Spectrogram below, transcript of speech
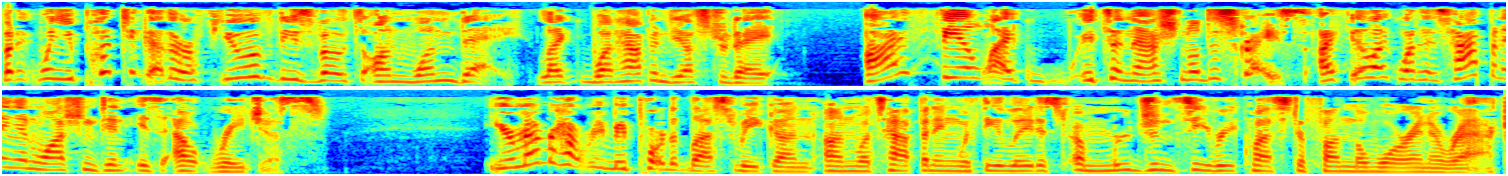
But when you put together a few of these votes on one day, like what happened yesterday, I feel like it's a national disgrace. I feel like what is happening in Washington is outrageous. You remember how we reported last week on, on what's happening with the latest emergency request to fund the war in Iraq?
